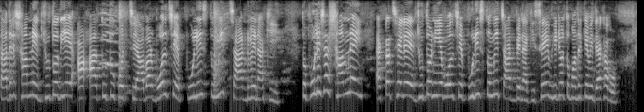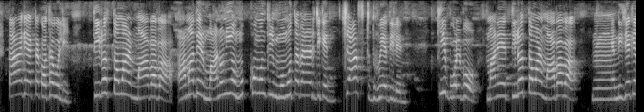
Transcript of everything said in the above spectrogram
তাদের সামনে জুতো দিয়ে আ আ তুতু করছে। আবার বলছে, পুলিশ, তুমি চাটবে নাকি? তো পুলিশের সামনেই একটা ছেলে জুতো নিয়ে বলছে, পুলিশ তুমি চাটবে নাকি? সেই ভিডিও তোমাদেরকে আমি দেখাবো। তার আগে একটা কথা বলি। তিলোত্তমার মা বাবা আমাদের মাননীয় মুখ্যমন্ত্রী মমতা ব্যানার্জিকে জাস্ট ধুয়ে দিলেন। কি বলব? মানে তিলোত্তমার মা বাবা নিজেকে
